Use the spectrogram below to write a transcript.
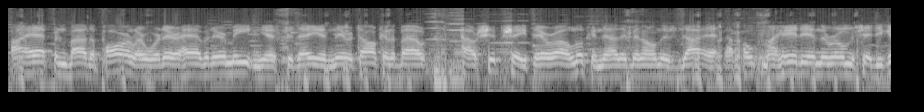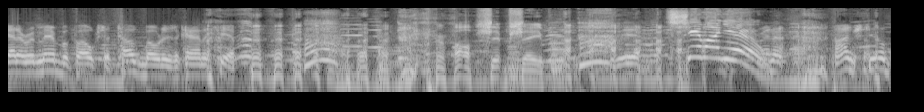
I happened by the parlor where they were having their meeting yesterday and they were talking about how shipshape they were all looking now they've been on this diet. I poked my head in the room and said, You got to remember, folks, a tugboat is a kind of ship. They're all ship shape. Yeah. Shame on you. And I'm still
